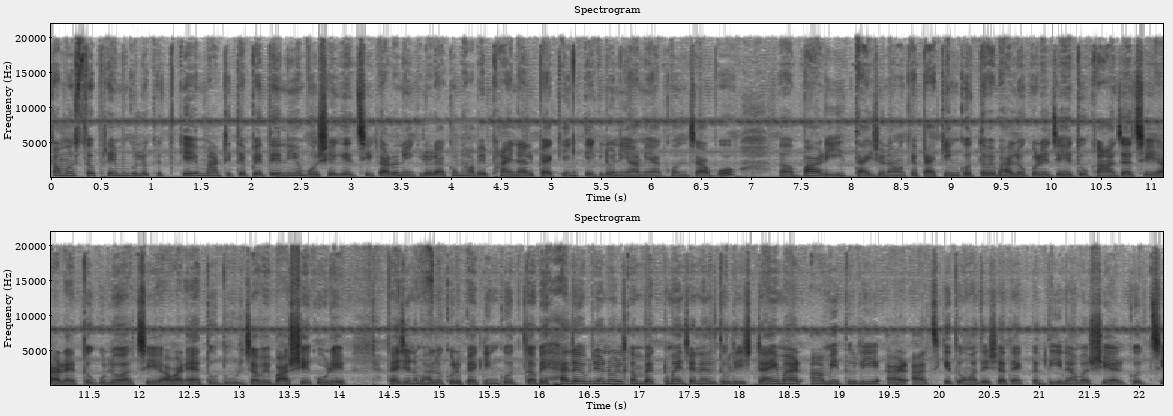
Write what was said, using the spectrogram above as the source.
সমস্ত ফ্রেমগুলোকে মাটিতে পেতে নিয়ে বসে গেছি, কারণ এগুলোর এখন হবে ফাইনাল প্যাকিং এগুলো নিয়ে আমি এখন যাব। বাড়ি, তাই জন্য আমাকে প্যাকিং করতে হবে ভালো করে। যেহেতু কাজ আছে আর এতগুলো আছে, আবার এত দূর যাবে বাসে করে, তাই জন্য ভালো করে প্যাকিং করতে হবে। Hello everyone welcome back to my channel Tuli's time আর আমি তুলি আর আজকে তোমাদের সাথে একটা দিন আবার শেয়ার করছি।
